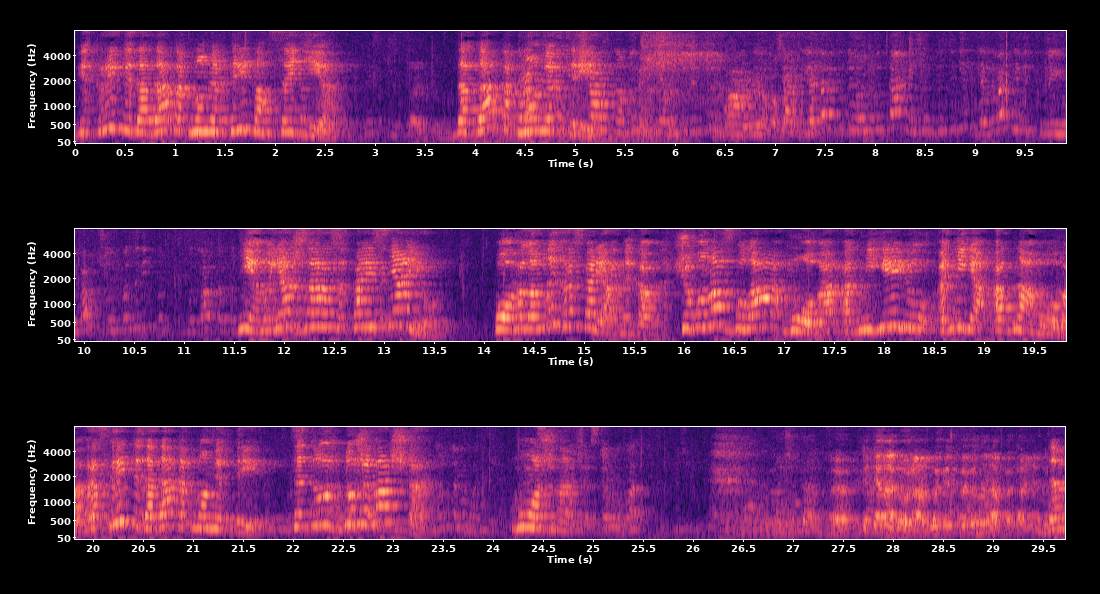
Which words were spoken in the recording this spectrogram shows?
Відкритий додаток номер 3 там все є. Додаток номер 3. Вчасно ви мені відкривати. Вчасно. Я зараз задаю вам питання, щоб не сидіти. Я давайте відкрию. Вовчук, посидіть, будь ласка, Ні, ну я ж зараз поясняю по головних розпорядниках, щоб у нас була мова однією, однія, одна мова. Розкрити додаток номер 3. Це дуже важко. Можна. Тетяна Григорівна, ви відповіли на питання? Да.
